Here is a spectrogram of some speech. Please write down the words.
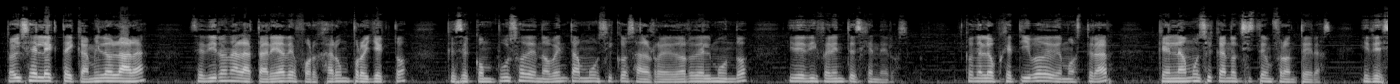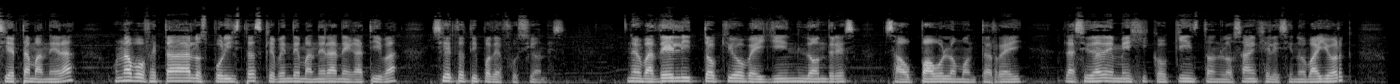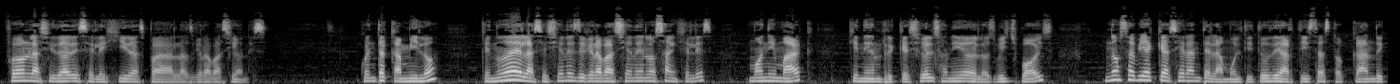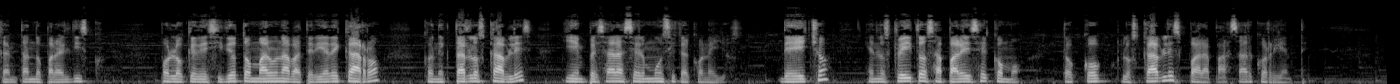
Toy Selecta y Camilo Lara se dieron a la tarea de forjar un proyecto que se compuso de 90 músicos alrededor del mundo y de diferentes géneros, con el objetivo de demostrar que en la música no existen fronteras y de cierta manera una bofetada a los puristas que ven de manera negativa cierto tipo de fusiones. Nueva Delhi, Tokio, Beijing, Londres, Sao Paulo, Monterrey, la Ciudad de México, Kingston, Los Ángeles y Nueva York fueron las ciudades elegidas para las grabaciones. Cuenta Camilo que en una de las sesiones de grabación en Los Ángeles, Money Mark, quien enriqueció el sonido de los Beach Boys, no sabía qué hacer ante la multitud de artistas tocando y cantando para el disco, por lo que decidió tomar una batería de carro, conectar los cables y empezar a hacer música con ellos. De hecho, en los créditos aparece como tocó los cables para pasar corriente.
